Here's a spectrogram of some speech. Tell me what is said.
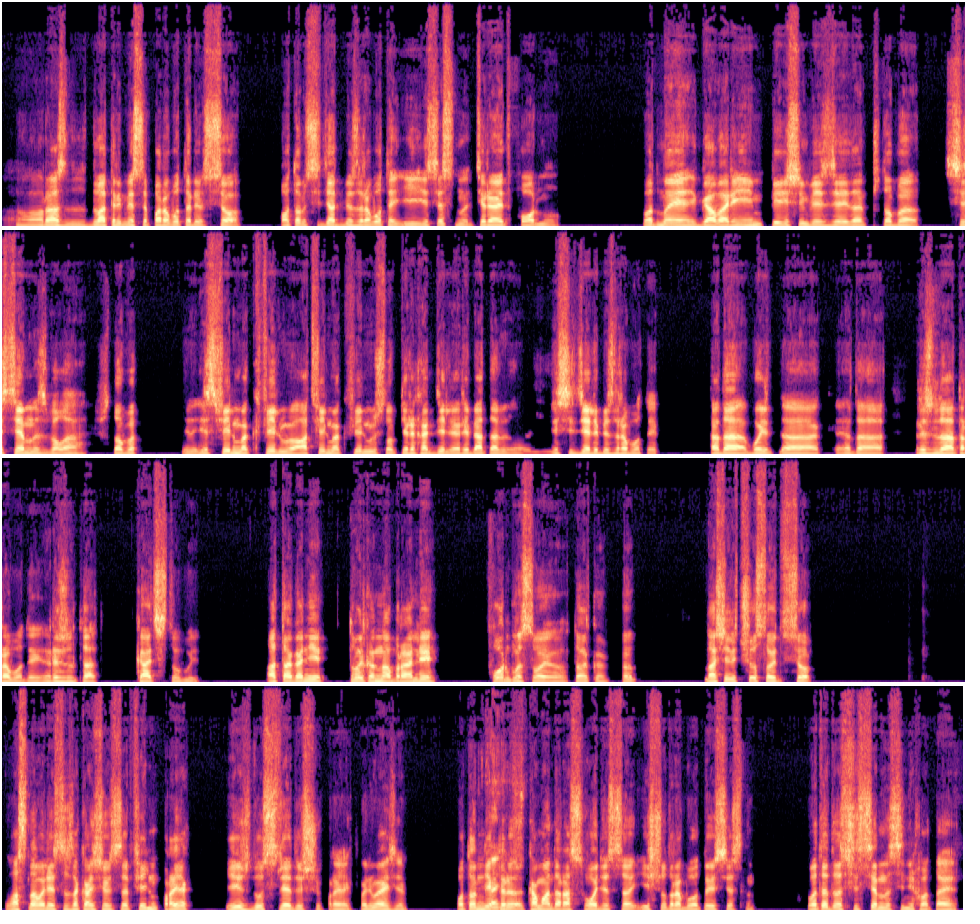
э, раз, два-три месяца поработали, все. Потом сидят без работы и, естественно, теряют форму. Вот мы говорим, пишем везде, да, чтобы системность была, чтобы из фильма к фильму, от фильма к фильму, чтобы переходили. Ребята э, не сидели без работы. Тогда будет э, это результат работы, результат, качество будет. А так они только набрали форму свою, только начали чувствовать все. Остановились, заканчивается фильм, проект, и ждут следующий проект, понимаете? Потом некоторые команда расходится, ищут работу, естественно. Вот этой системности не хватает.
